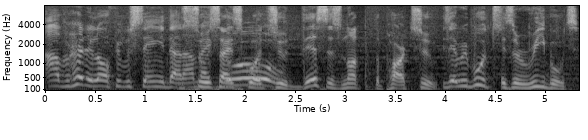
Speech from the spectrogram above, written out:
I've heard a lot of people saying that. I'm Suicide like, Squad 2. This is not the part two. It's a reboot. It's a reboot.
